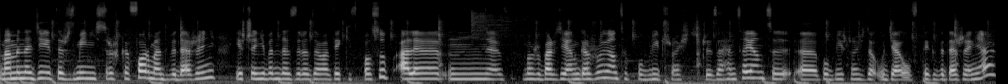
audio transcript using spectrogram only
Mamy nadzieję też zmienić troszkę format wydarzeń. Jeszcze nie będę zdradzała w jaki sposób, ale mm, może bardziej angażujący publiczność, czy zachęcający e, publiczność do udziału w tych wydarzeniach.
